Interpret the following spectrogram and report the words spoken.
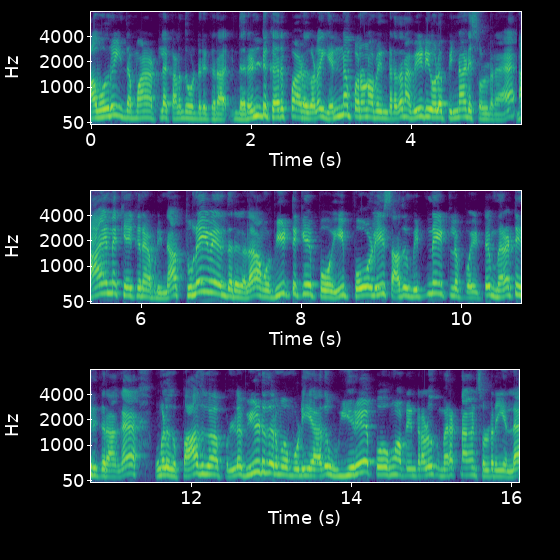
அவரும் இந்த மாநாட்டில் கலந்து கொண்டிருக்கிறார். இந்த ரெண்டு கருப்பாடுகளும் என்ன பண்ணணும் அப்படின்றத நான் வீடியோவில் பின்னாடி சொல்கிறேன் நான் என்ன கேட்குறேன் அப்படின்னா துணைவேந்தர்களை அவங்க வீட்டுக்கே போய் போலீஸ் அது மிட் நைட்டில் போயிட்டு மிரட்டி இருக்கிறாங்க. உங்களுக்கு பாதுகாப்பு இல்லை வீடு திரும்ப முடியாது உயிரே போகும் அப்படின்ற அளவுக்கு மிரட்டினாங்கன்னு சொல்கிறீங்கல்ல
